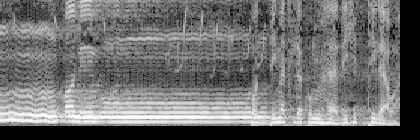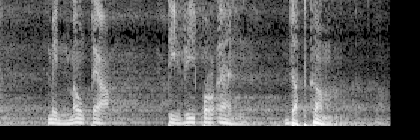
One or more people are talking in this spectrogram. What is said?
قدمت لكم هذه التلاوة من موقع كوم.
